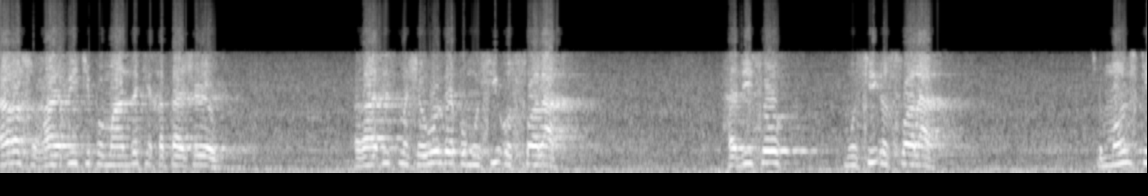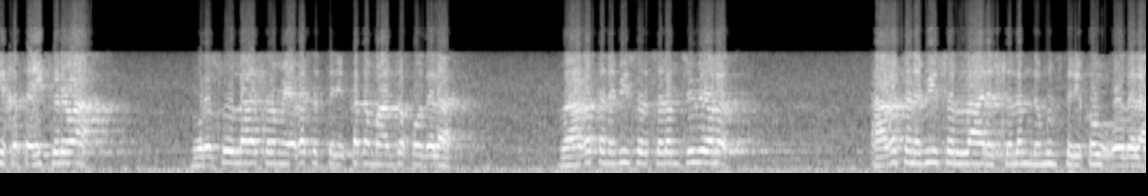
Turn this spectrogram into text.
هغه صحابي چې په مانځ کې خطا شوی هغه حدیث مشهور دی په مسیء الصلاه حدیث مسیء الصلاه چې مونږ کې خدای کړو نو رسول الله صلی الله علیه وسلم هغه ته طریقه د مانزه خودله هغه ته نبی صلی الله علیه وسلم چې ویل هغه ته نبی صلی الله علیه وسلم د مونږ طریقه خودله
